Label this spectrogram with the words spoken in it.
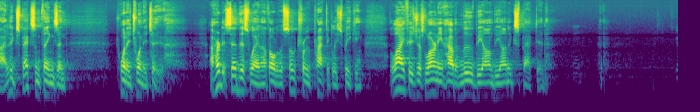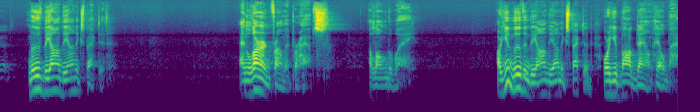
I didn't expect some things in 2022. I heard it said this way, and I thought it was so true, practically speaking. Life is just learning how to move beyond the unexpected. Move beyond the unexpected. And learn from it, perhaps, along the way. Are you moving beyond the unexpected, or are you bogged down, held back?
